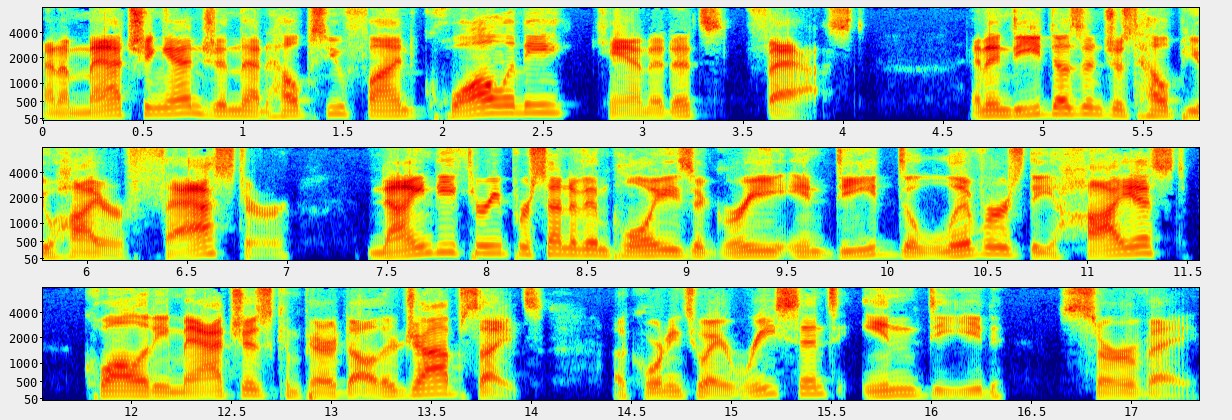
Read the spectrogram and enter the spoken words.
and a matching engine that helps you find quality candidates fast. And Indeed doesn't just help you hire faster 93% of employees agree Indeed delivers the highest quality matches compared to other job sites, according to a recent Indeed survey.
